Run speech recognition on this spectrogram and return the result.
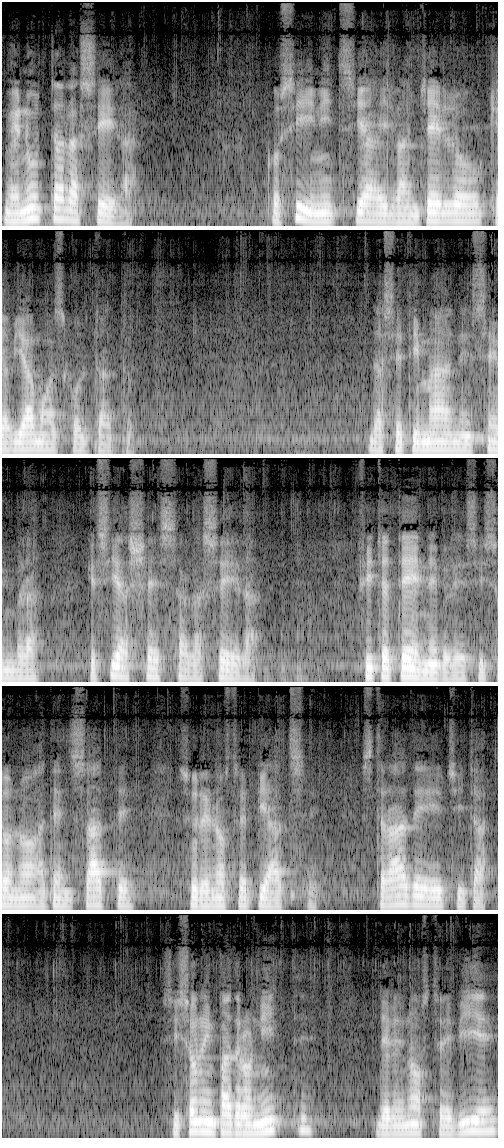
Venuta la sera. Così inizia il Vangelo che abbiamo ascoltato. Da settimane sembra che sia scesa la sera. Fitte tenebre si sono addensate sulle nostre piazze, strade e città. Si sono impadronite delle nostre vie,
